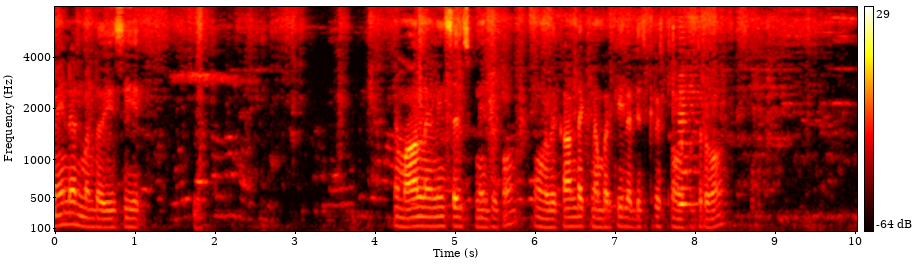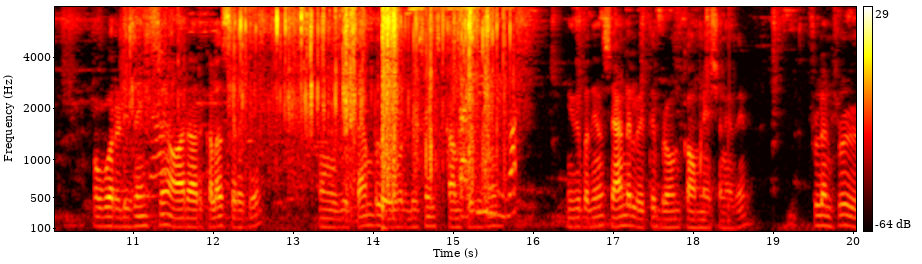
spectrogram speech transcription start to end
மெயின்டைன் பண்ணுறது ஈஸி நம்ம ஆன்லைன்லேயும் சேல்ஸ் பண்ணிகிட்ருக்கோம் உங்களுக்கு காண்டாக்ட் நம்பர் கீழே டிஸ்கிரிப்ஷனில் கொடுத்துருக்கோம். ஒவ்வொரு டிசைன்ஸும் ஆறு ஆறு கலர்ஸ் இருக்குது உங்களுக்கு சாம்பிள் ஒவ்வொரு டிசைன்ஸ் காமிச்சிருக்கோம். இது பார்த்திங்கன்னா சாண்டல் வித் ப்ரௌன் காம்பினேஷன் இது. Full and full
